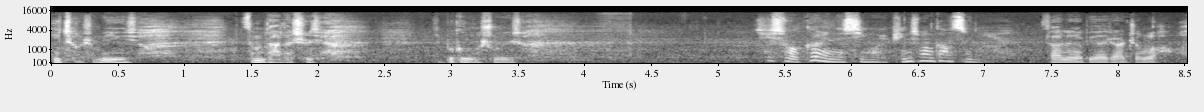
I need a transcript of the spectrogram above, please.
你逞什么英雄？这么大的事情，你不跟我说一声？这是我个人的行为，凭什么告诉你？咱俩别在这儿争了，好吗？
